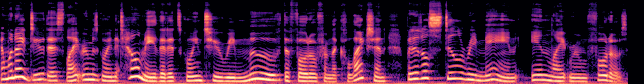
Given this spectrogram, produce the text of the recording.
And when I do this, Lightroom is going to tell me that it's going to remove the photo from the collection, but it'll still remain in Lightroom Photos.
